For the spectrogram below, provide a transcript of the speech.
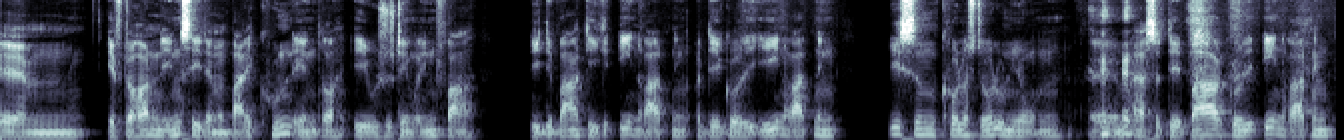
øhm, efterhånden indset, at man bare ikke kunne ændre EU-systemet indfra, fordi det bare gik i en retning, og det er gået i en retning lige siden Kul- og Stålunionen. øhm, altså, det er bare gået i en retning,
